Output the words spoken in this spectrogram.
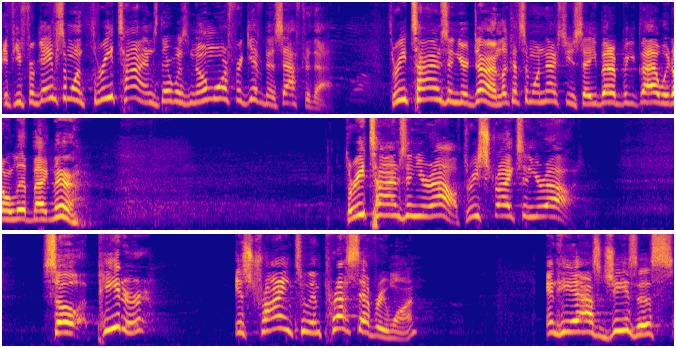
if you forgave someone three times, there was no more forgiveness after that. Three times and you're done. Look at someone next to you say, You better be glad we don't live back there. Three times and you're out. Three strikes and you're out. So Peter is trying to impress everyone. And he asks Jesus,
